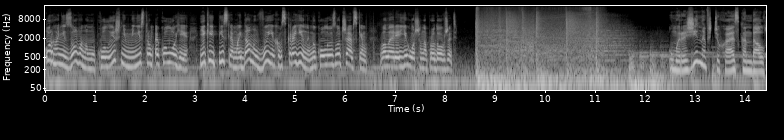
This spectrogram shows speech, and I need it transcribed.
організованому колишнім міністром екології, який після майдану виїхав з країни Миколою Злочевським. Валерія Єгошина продовжить. У мережі не вщухає скандал.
